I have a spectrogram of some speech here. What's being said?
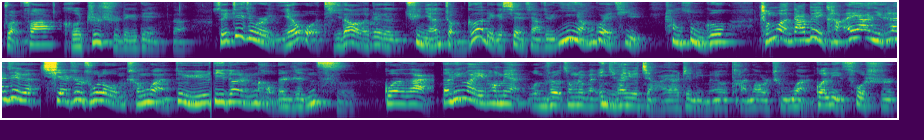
转发和支持这个电影的，所以这就是也我提到的这个去年整个这个现象，就阴阳怪气唱颂歌。城管大队看，哎呀，你看这个显示出了我们城管对于低端人口的仁慈。关爱。但另外一方面，我们说从里面，哎，你看又讲哎呀，这里面又谈到了城管管理措施，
